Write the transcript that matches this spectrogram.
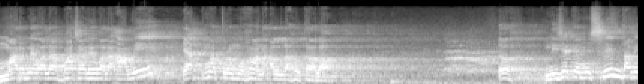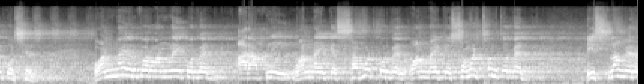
মারনেওয়ালা বাঁচানেওয়ালা আমি একমাত্র মহান আল্লাহ ওহ, নিজেকে মুসলিম দাবি করছেন। অন্যায়ের পর অন্যায় করবেন। আর আপনি অন্যায়কে সাপোর্ট করবেন, অন্যায়কে সমর্থন করবেন। ইসলামের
